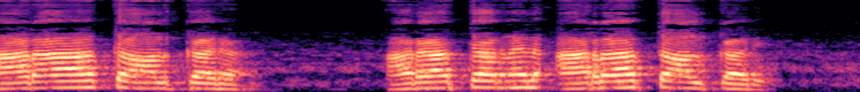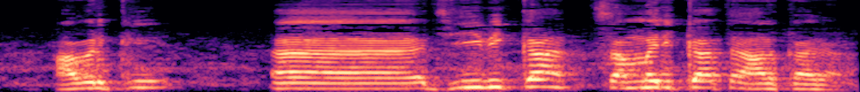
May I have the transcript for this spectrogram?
അറാത്ത ആൾക്കാരാണ്. അറാത്ത പറഞ്ഞാൽ അറാത്ത ആൾക്കാർ അവർക്ക് ജീവിക്കാൻ സമ്മതിക്കാത്ത ആൾക്കാരാണ്.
